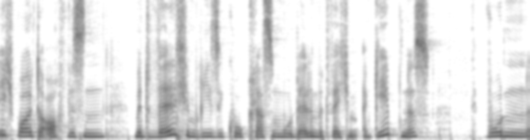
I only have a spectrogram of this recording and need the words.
Ich wollte auch wissen, mit welchem Risikoklassenmodell, mit welchem Ergebnis wurden,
